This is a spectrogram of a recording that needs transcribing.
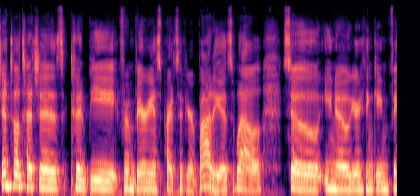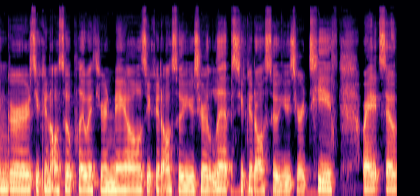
Gentle touches could be from various parts of your body as well. So, you know, you're thinking fingers, you can also play with your nails, you could also use your lips, you could also use your teeth, right? So,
